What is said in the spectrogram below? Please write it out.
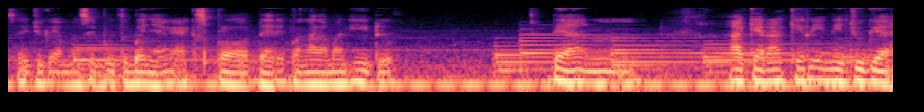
Saya juga masih butuh banyak explore dari pengalaman hidup. Dan akhir-akhir ini juga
